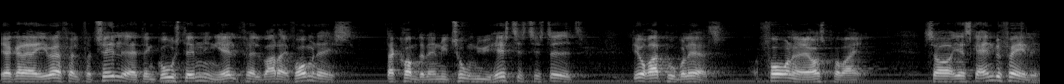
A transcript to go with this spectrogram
Jeg kan da i hvert fald fortælle, at den gode stemning i hvert fald var der i formiddags. Der kom der nemlig to nye heste til stedet. Det var ret populært. Forerne er også på vej. Så jeg skal anbefale,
